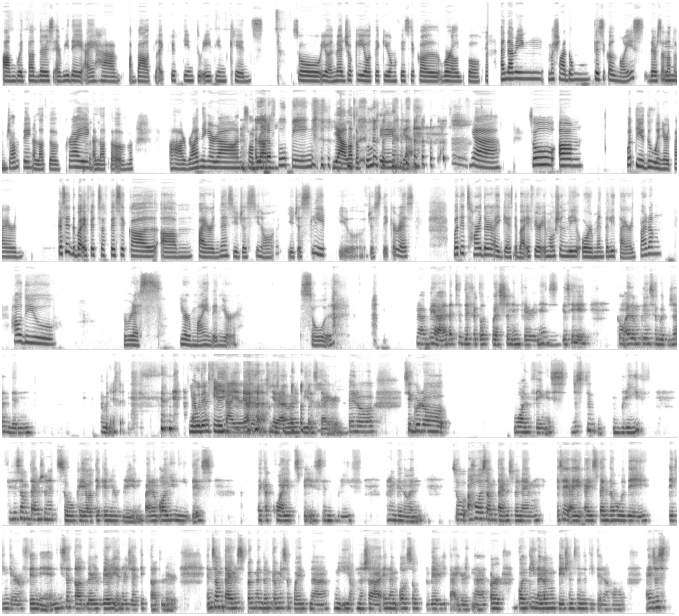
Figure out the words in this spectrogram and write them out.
um, with toddlers every day. I have about like 15 to 18 kids So, yun, medyo chaotic yung physical world ko. Ang daming masyadong physical noise. There's a lot of mm. jumping, a lot of crying, a lot of uh, running around. Sobrang, a lot of pooping. yeah, a lot of pooping. Yeah. Yeah. So, um, what do you do when you're tired? Kasi 'di ba if it's a physical um tiredness, you just, you know, you just sleep, you just take a rest. But it's harder, I guess, diba? If you're emotionally or mentally tired, parang how do you rest your mind and your soul? Grabe ah, that's a difficult question in fairness. Mm. Kasi kung alam ko yung sagot dyan, then I would... you wouldn't feel tired. Yeah, yeah, I wouldn't be as tired. Pero siguro one thing is just to breathe. Kasi sometimes when it's so chaotic in your brain, parang all you need is like a quiet space and breathe. Parang ganun. So ako sometimes when I'm, kasi I, I spend the whole day taking care of Finn eh. And he's a toddler, very energetic toddler. And sometimes, pag nandun kami sa point na umiiyak na siya, and I'm also very tired na, or konti na lang yung patience na natitira ko, I just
